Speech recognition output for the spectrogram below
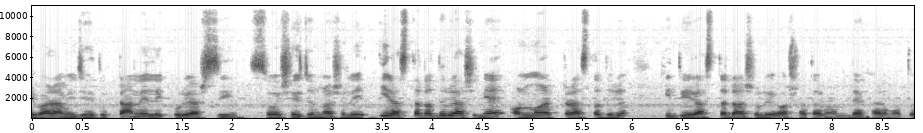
এবার আমি যেহেতু টানেলে করে আসছি সো সেই জন্য আসলে এই রাস্তাটা ধরে আসিনি, অন্য একটা রাস্তা ধরে। কিন্তু এই রাস্তাটা আসলে অসাধারণ দেখার মতো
